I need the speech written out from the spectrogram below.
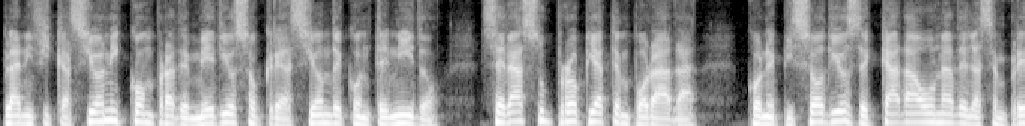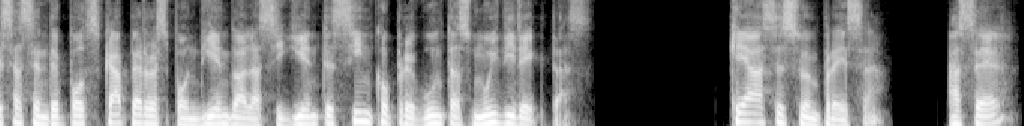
planificación y compra de medios o creación de contenido, será su propia temporada, con episodios de cada una de las empresas en The Podscape respondiendo a las siguientes cinco preguntas muy directas. ¿Qué hace su empresa? ¿Hacer?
